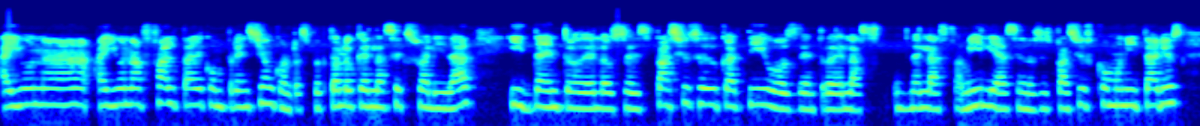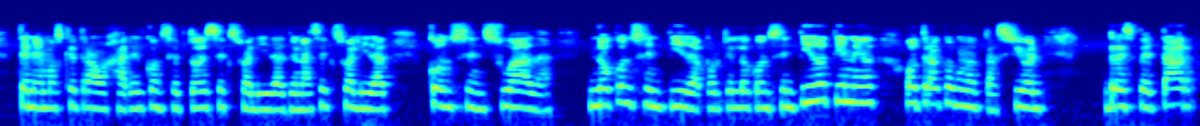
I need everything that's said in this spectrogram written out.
hay una, hay una falta de comprensión con respecto a lo que es la sexualidad y dentro de los espacios educativos, dentro de las, de las familias, en los espacios comunitarios, tenemos que trabajar el concepto de sexualidad, de una sexualidad consensuada, no consentida, porque lo consentido tiene otra connotación, respetar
